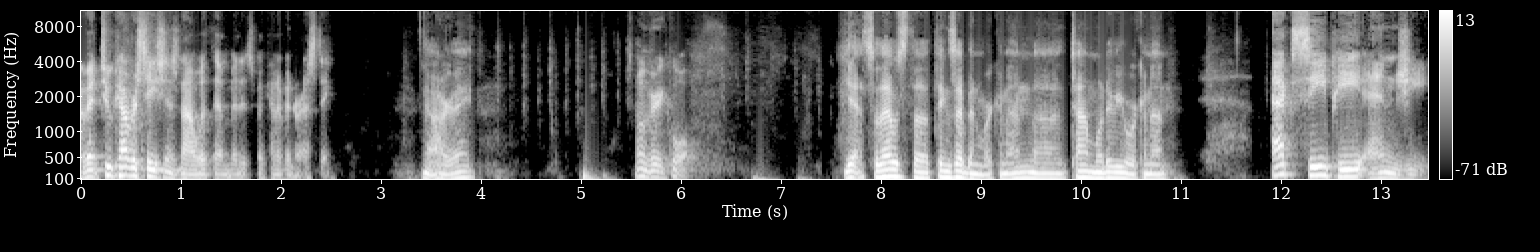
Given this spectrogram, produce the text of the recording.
I've had two conversations now with them, and it's been kind of interesting. all right Oh, very cool. yeah so that was the things i've been working on uh, tom what are you working on XCP-ng.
